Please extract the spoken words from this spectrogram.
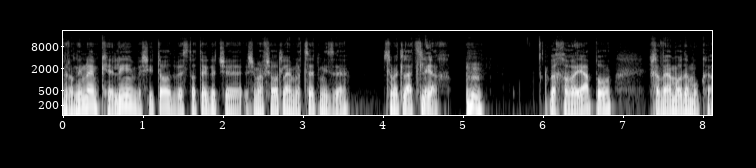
ונותנים להם כלים ושיטות ואסטרטגיות ש, שמאפשרות להם לצאת מזה זאת אומרת להצליח. והחוויה פה חוויה מאוד עמוקה.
